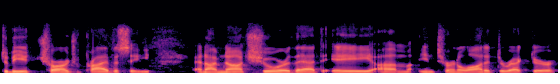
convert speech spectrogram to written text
to be in charge of privacy? and I'm not sure that a um, internal audit director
